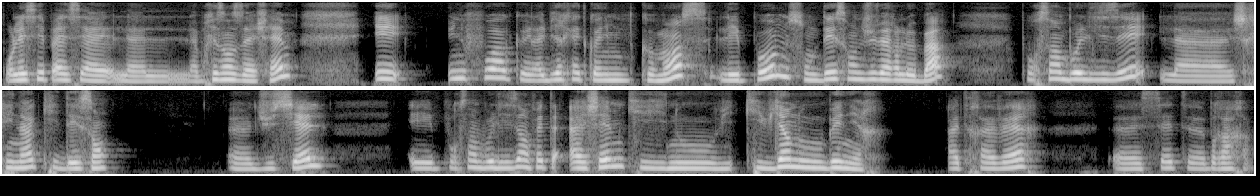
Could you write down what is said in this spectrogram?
pour laisser passer la, présence d'Hachem. Et une fois que la birkat kohanim commence, les paumes sont descendues vers le bas pour symboliser la shrina qui descend euh, du ciel et pour symboliser en fait Hachem qui vient nous bénir à travers euh, cette bracha.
